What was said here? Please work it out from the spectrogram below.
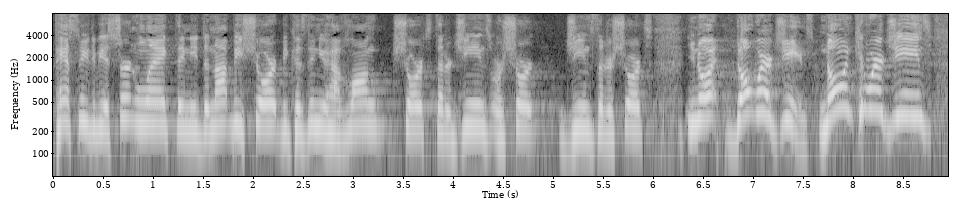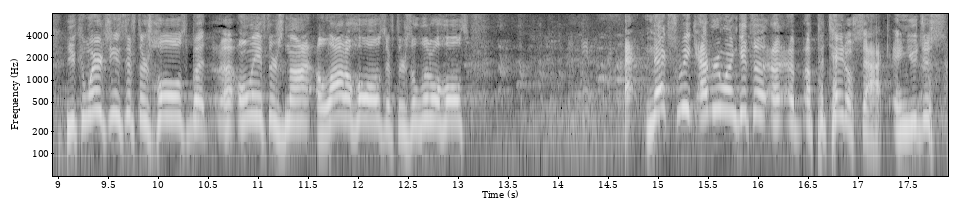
Pants need to be a certain length. They need to not be short because then you have long shorts that are jeans or short jeans that are shorts. You know what? Don't wear jeans. No one can wear jeans. You can wear jeans if there's holes, but uh, only if there's not a lot of holes. If there's a little holes. Next week, everyone gets a, a, a potato sack, and you just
